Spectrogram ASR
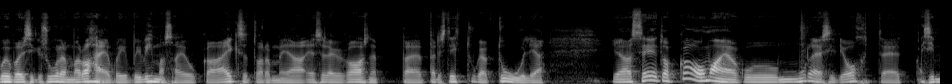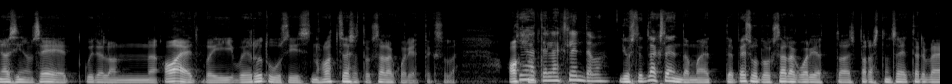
võib-olla isegi suurema rahe või, või vihmasajuga äiksetorm ja, ja sellega kaasneb äh, päris tihti tugev tuul ja ja see toob ka omajagu muresid ja ohte, et esimene asi on see, et kui teil on aed või, või rõdu, siis noh, alati asjad tuleks ära korjata, eks ole aknad. ja, et ei läheks lendama. just, et läheks lendama, et pesu tuleks ära korjata, siis pärast on see, et terve,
